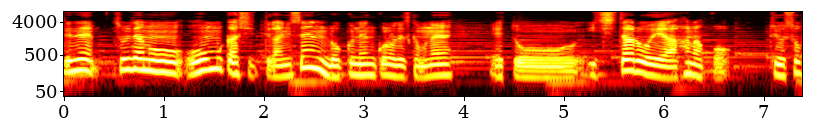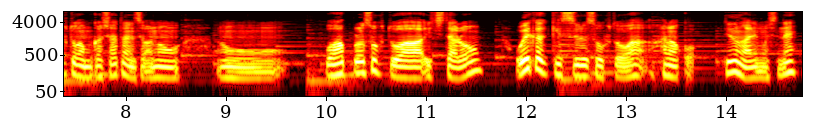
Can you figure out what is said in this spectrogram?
でね、それであの、大昔っていうか2006年頃ですけどもね、えっ、と、一太郎や花子とというソフトが昔あったんですよ。あの、あのワープロソフトは一太郎、お絵かきするソフトは花子っていうのがありましてね。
